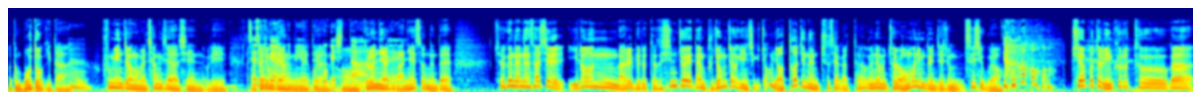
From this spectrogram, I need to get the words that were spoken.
어떤 모독이다. 음. 후민정음을 창제하신 우리 세종대왕님이 세종대왕님에 대한 울고 계신다. 어, 그런 이야기 네. 많이 했었는데 최근에는 사실 이런 말을 비롯해서 신조에 대한 부정적 인식이 조금 옅어지는 추세 같아요. 왜냐하면 저희 어머님도 이제 좀 쓰시고요. 취업 포털 링크루트가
